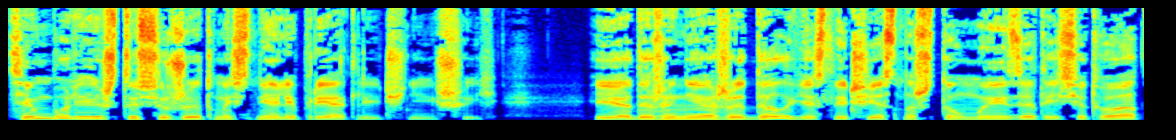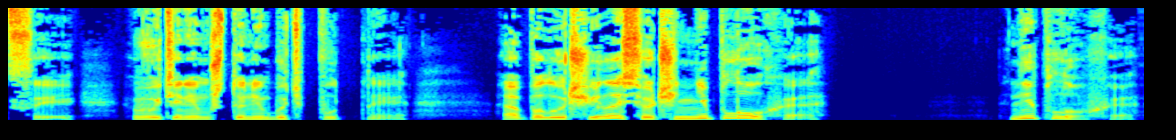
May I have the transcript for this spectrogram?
Тем более, что сюжет мы сняли приотличнейший. Я даже не ожидал, если честно, что мы из этой ситуации вытянем что-нибудь путное. А получилось очень неплохо. Неплохо,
